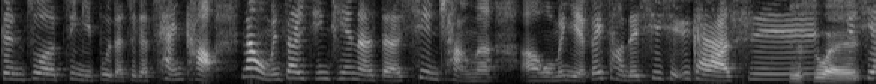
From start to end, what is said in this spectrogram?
更做进一步的这个参考。那我们在今天呢的现场呢，呃，我们也非常的谢谢玉凯老师，谢谢。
